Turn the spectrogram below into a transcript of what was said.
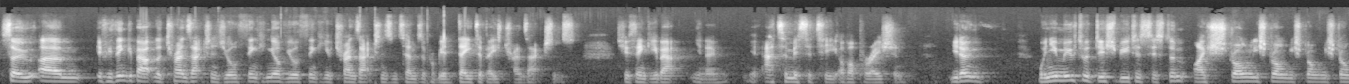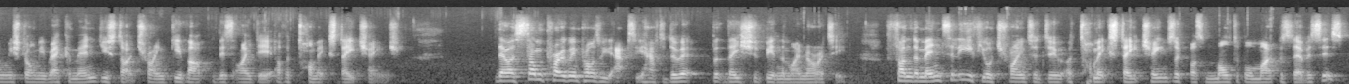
So um, if you think about the transactions you're thinking of, you're thinking of transactions in terms of probably a database transactions. So you're thinking about, you know, atomicity of operation. You don't, when you move to a distributed system, I strongly, strongly, strongly, strongly, strongly recommend you start trying to give up this idea of atomic state change. There are some programming problems where you absolutely have to do it, but they should be in the minority fundamentally, if you're trying to do atomic state changes across multiple microservices,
